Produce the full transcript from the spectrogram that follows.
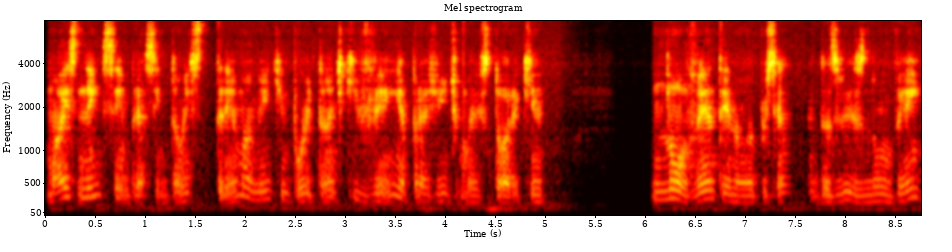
mas nem sempre é assim. Então é extremamente importante que venha para a gente uma história que 99% das vezes não vem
